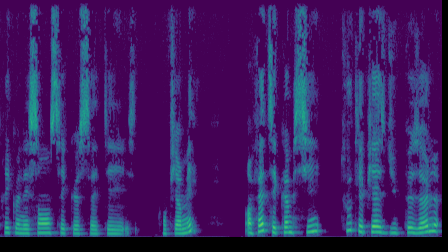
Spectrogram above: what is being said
pris connaissance et que ça a été confirmé, en fait, c'est comme si toutes les pièces du puzzle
